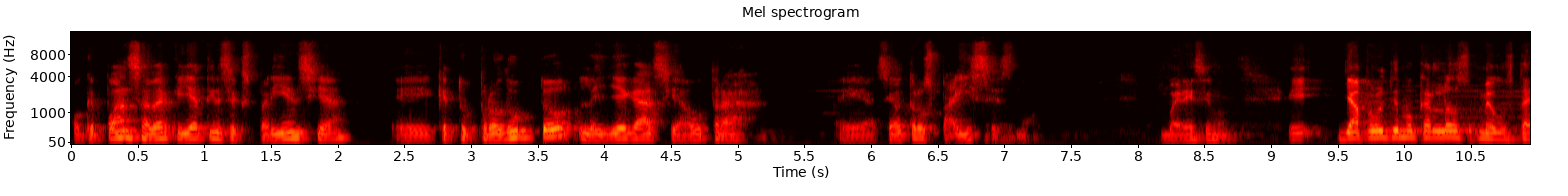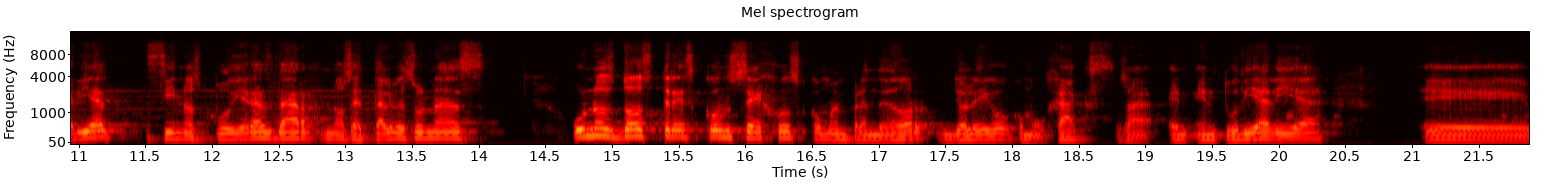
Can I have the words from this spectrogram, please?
o que puedan saber que ya tienes experiencia eh, que tu producto le llega hacia, otra, eh, hacia otros países. Buenísimo. Y ya por último, Carlos, me gustaría si nos pudieras dar, no sé, tal vez unas, unos dos, tres consejos como emprendedor, yo le digo como hacks, o sea, en, tu día a día, eh,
